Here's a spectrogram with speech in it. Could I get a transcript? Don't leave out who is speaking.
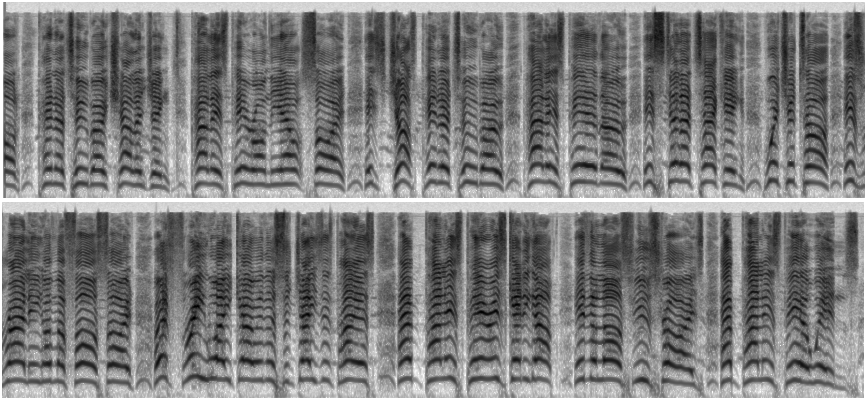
Speaker 1: Pinatubo challenging. Palace Pier on the outside. It's just Pinatubo. Palace Pier, though, is still attacking. Wichita is rallying on the far side. A three way go in the St James's Palace. And Palace Pier is getting up in the last few strides. And Palace Pier wins.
